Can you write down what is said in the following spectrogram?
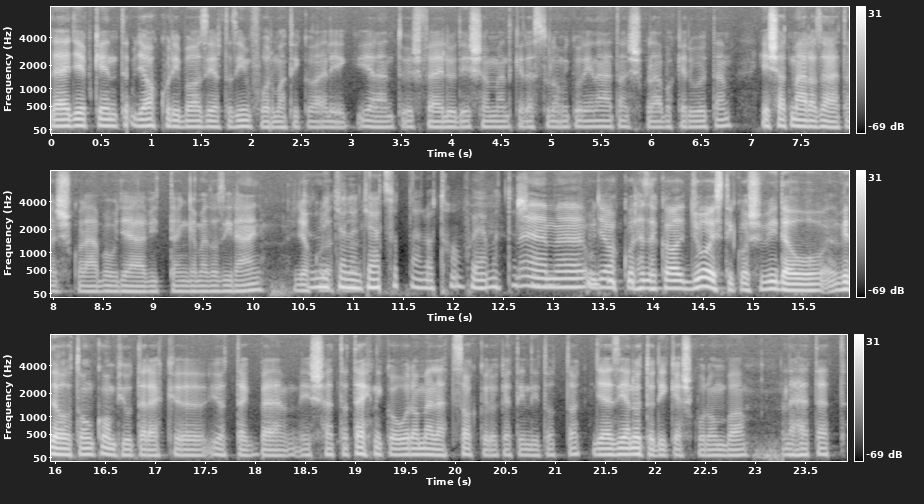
de egyébként ugye akkoriban azért az informatika elég jelentős fejlődésen ment keresztül, amikor én általános iskolába kerültem, és hát már az általános iskolába ugye elvitt engem ez az irány. Mit jelent, játszottál otthon folyamatosan? Nem, ugye akkor ezek a joystickos videó, videóton komputerek jöttek be, és hát a technika óra mellett szakköröket indítottak. Ugye ez ilyen ötödikes koromban lehetett,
